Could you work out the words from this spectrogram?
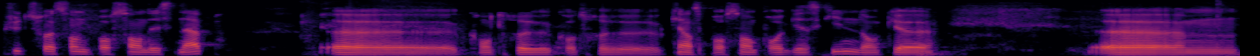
plus de 60% des snaps euh, contre, contre 15% pour Gaskin. Donc, il,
